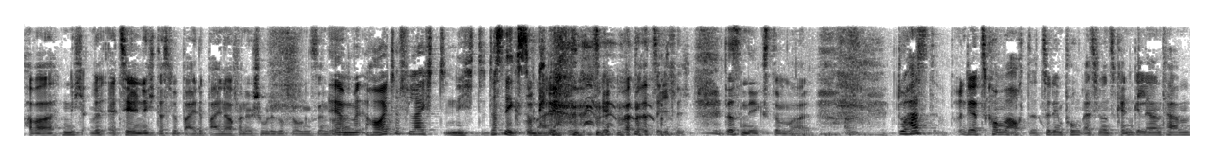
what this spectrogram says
aber nicht, wir erzählen nicht, dass wir beide beinahe von der Schule geflogen sind. Ähm, heute vielleicht nicht, das nächste Mal. Okay, das erzählen wir tatsächlich das nächste Mal. Du hast, und jetzt kommen wir auch zu dem Punkt, als wir uns kennengelernt haben,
